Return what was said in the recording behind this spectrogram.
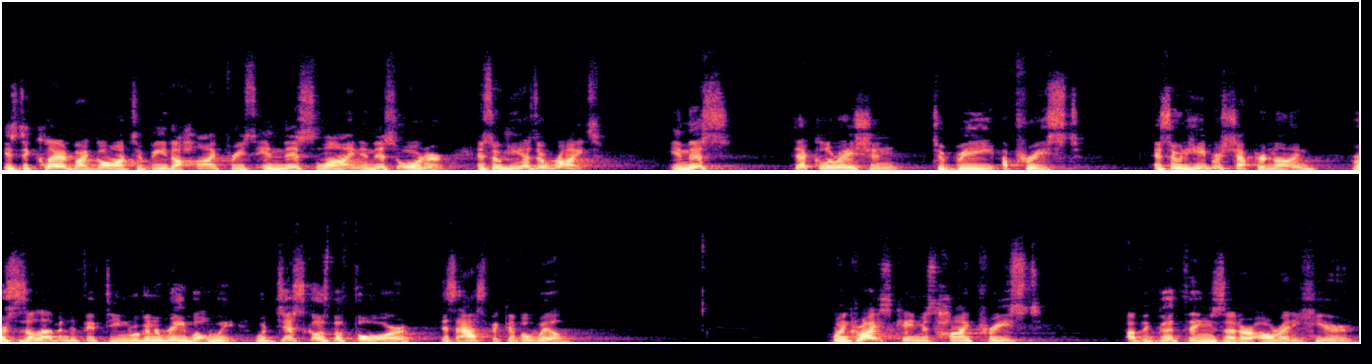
is declared by God to be the high priest in this line, in this order. And so he has a right in this declaration to be a priest. And so in Hebrews chapter 9, verses 11 to 15, we're going to read what we, what just goes before this aspect of a will. When Christ came as high priest of the good things that are already here,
